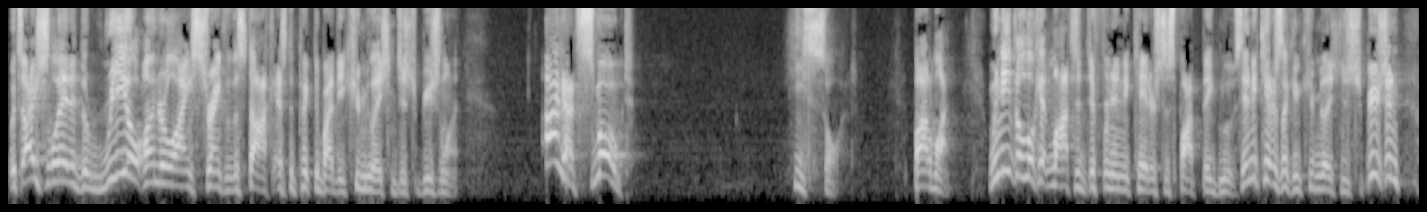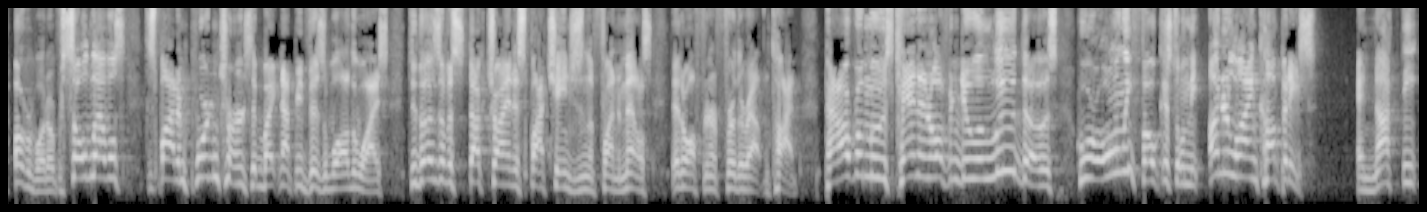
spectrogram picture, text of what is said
which isolated the real underlying strength of the stock as depicted by the accumulation distribution line. I got smoked. He saw it. Bottom line. We need to look at lots of different indicators to spot big moves. Indicators like accumulation distribution, overbought, oversold levels, to spot important turns that might not be visible otherwise. To those of us stuck trying to spot changes in the fundamentals that often are further out in time. Powerful moves can and often do elude those who are only focused on the underlying companies and not the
